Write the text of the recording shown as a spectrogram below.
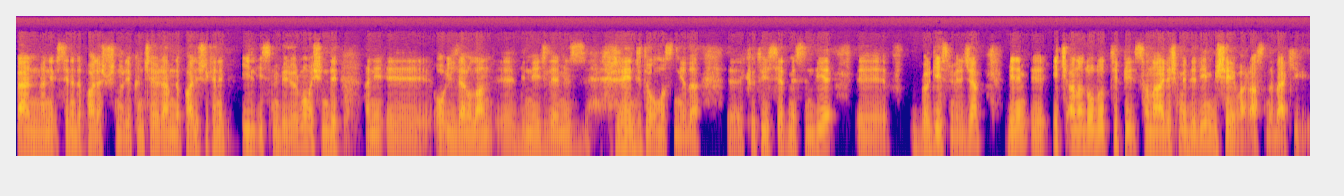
ben hani seni de paylaşmışımdır yakın çevremde paylaşırken hep il ismi veriyorum ama şimdi hani e, o ilden olan e, dinleyicilerimiz rencide olmasın ya da e, kötü hissetmesin diye e, bölge ismi vereceğim. Benim e, iç Anadolu tipi sanayileşme dediğim bir şey var aslında belki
